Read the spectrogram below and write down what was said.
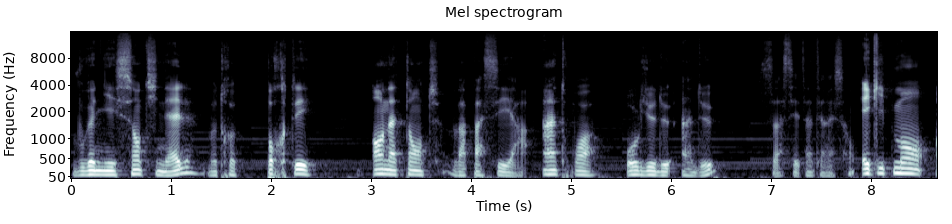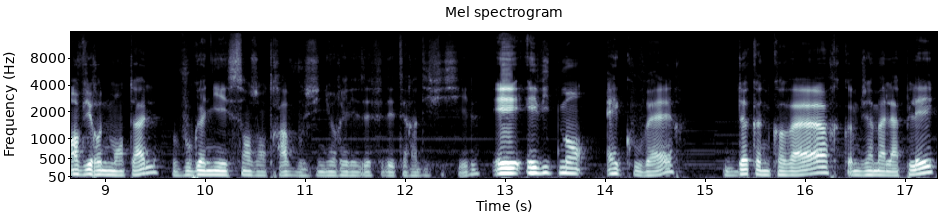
vous gagnez sentinelle, votre portée en attente va passer à 1-3 au lieu de 1-2. Ça, c'est intéressant. Équipement environnemental, vous gagnez sans entrave, vous ignorez les effets des terrains difficiles. Et évitement est couvert, duck and cover, comme j'aime à l'appeler,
